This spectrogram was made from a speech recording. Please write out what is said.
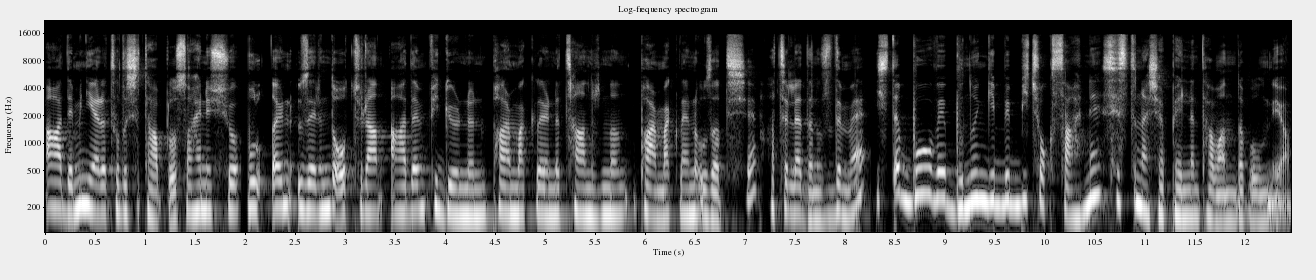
Adem'in yaratılışı tablosu. Hani şu bulutların üzerinde oturan Adem figürünün parmaklarını Tanrı'nın parmaklarını uzatışı. Hatırladınız değil mi? İşte bu ve bunun gibi birçok sahne Sistina Şapeli'nin tavanında bulunuyor.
